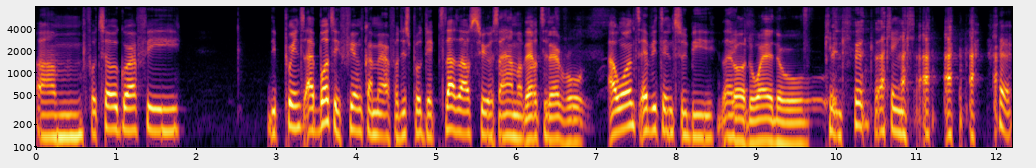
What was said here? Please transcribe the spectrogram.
um, photography, the print. I bought a film camera for this project. That's how serious I am about it. Level. I want everything to be like the way the king, king.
